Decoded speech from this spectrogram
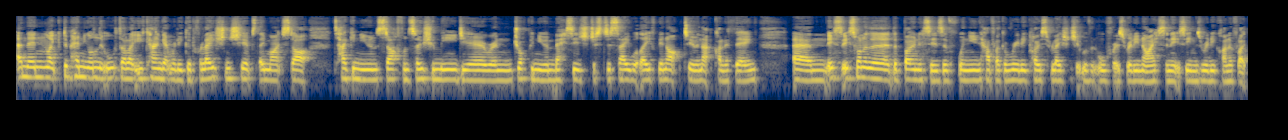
And then, like, depending on the author, like, you can get really good relationships. They might start tagging you and stuff on social media and dropping you a message just to say what they've been up to and that kind of thing um, it's it's one of the the bonuses of when you have like a really close relationship with an author. It's really nice and it seems really kind of like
